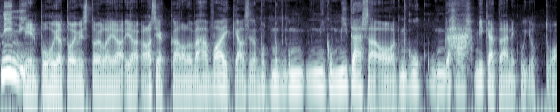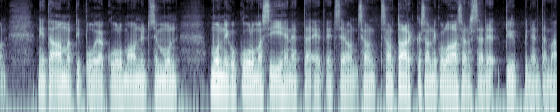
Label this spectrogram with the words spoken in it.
niin, niin. niin puhujatoimistoilla ja, ja asiakkailla on vähän vaikeaa sillä, mutta, mutta niin kuin, niin kuin mitä sä oot, häh, mikä tämä niin kuin juttu on, niin tämä ammattipuhujakulma on nyt se mun, mun niinku kulma siihen, että et, et se, on, se, on, se on tarkka, se on niinku lasersäde-tyyppinen tämä,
